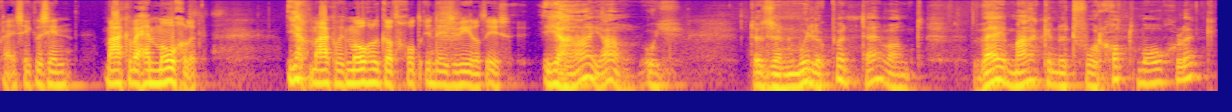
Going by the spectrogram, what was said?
nou, in zekere zin, maken we hem mogelijk. Ja. Maken we het mogelijk dat God in deze wereld is. Ja, ja, oei. Dat is een moeilijk punt, hè, want wij maken het voor God mogelijk.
